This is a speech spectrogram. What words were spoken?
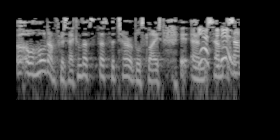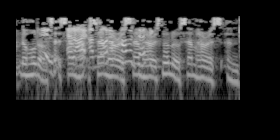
Oh, oh, hold on for a second. That's that's the terrible slight. Um, yes, Sam, it is. Sam, no, hold on. Sam, Sam, I, Sam Harris. Sam Harris. No, no. Sam Harris and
